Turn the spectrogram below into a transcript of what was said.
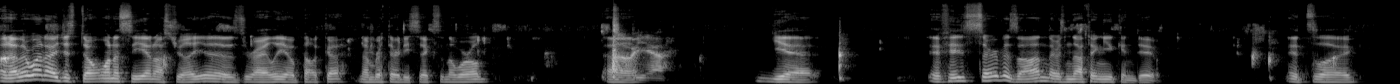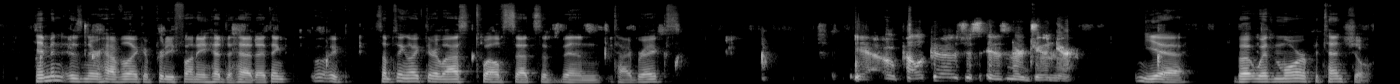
another one I just don't want to see in Australia is Reilly Opelka, number thirty-six in the world. Uh, oh yeah, yeah. If his serve is on, there's nothing you can do. It's like him and Isner have like a pretty funny head-to-head. I think like something like their last twelve sets have been tie breaks. Yeah, Opelka is just Isner Jr. Yeah, but with more potential.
